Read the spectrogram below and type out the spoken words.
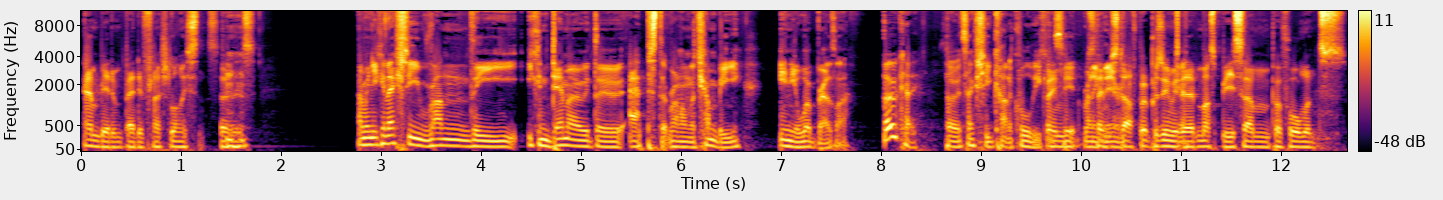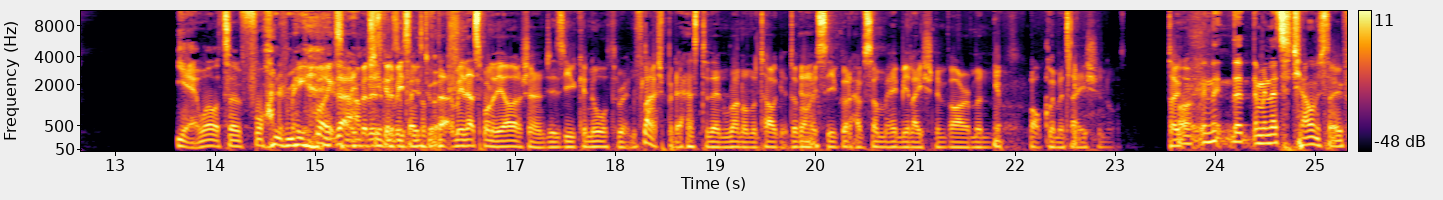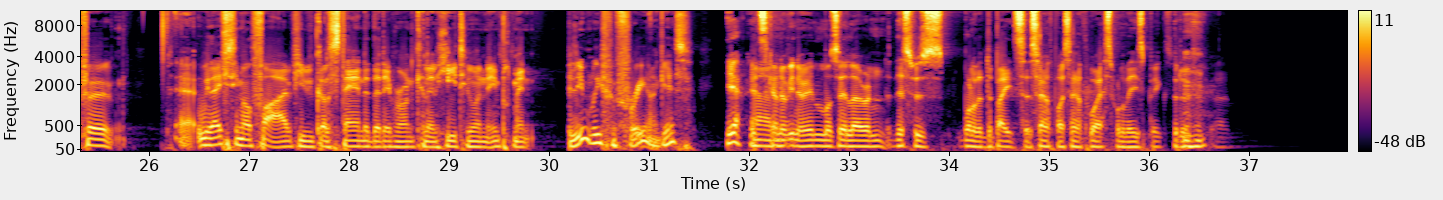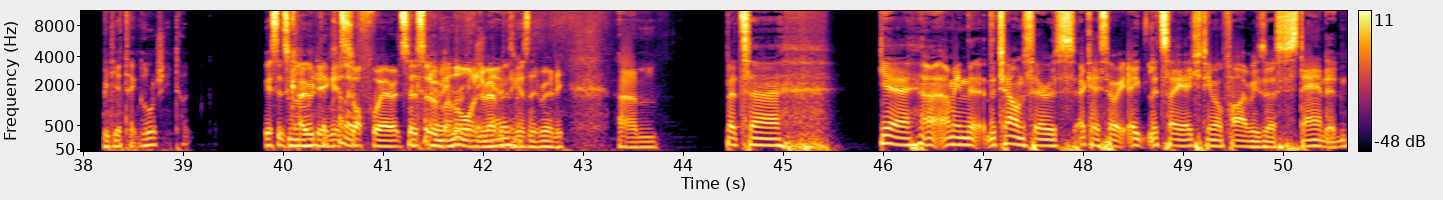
can be an embedded Flash license. So Mhm. there's I mean, you can actually run the you can demo the apps that run on the Chumby in your web browser. okay, So it's actually kind of cool. You can see same, it running same there. stuff, but presumably Yeah. there must be some performance Yeah, well, it's a 400 megahertz. Well, exactly, but there's going to be some. to That, I mean, that's one of the other challenges. You can author it in Flash, but it has to then run on the target device. Yeah. So you've got to have some emulation environment, Yep. limitation, or something. So Well, that, that- I mean, that's a challenge though. For uh, with HTML5, you've got a standard that everyone can adhere to and implement, presumably for free, I guess. yeah, it's Um, kind of you know in Mozilla, and this was one of the debates at South by Southwest. One of these big sort of Mhm. um, media technology type. I guess it's coding, they're it's of- software, it's a sort of a melange of everything isn't it? Really. Um, But uh, yeah, I mean, the, the challenge there is okay. So let's say HTML5 is a standard.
